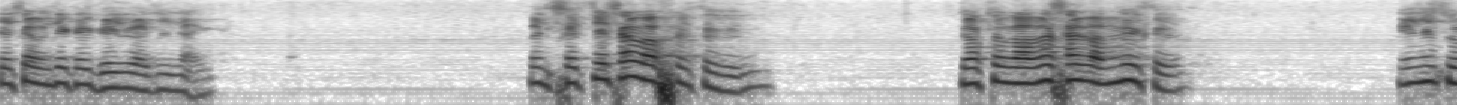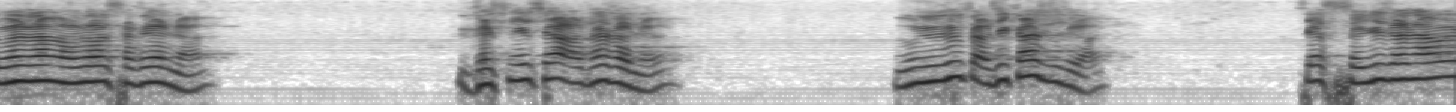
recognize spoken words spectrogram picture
त्याच्यामध्ये काही गैरवाजी नाही. पण सत्तेचा वापर करून डॉक्टर बाबासाहेब आंबेडकर यांनी तुम्हाला मला सगळ्यांना घटनेच्या आधारानं मूलभूत अधिकार दिला. त्या संविधानावर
